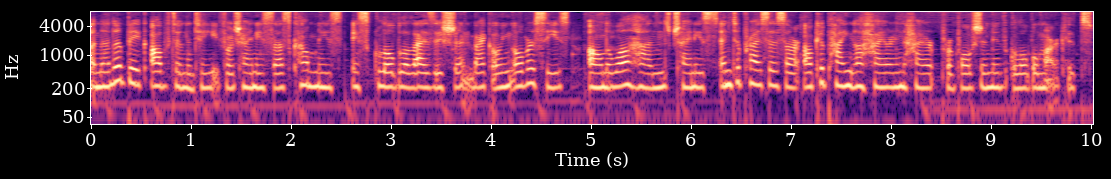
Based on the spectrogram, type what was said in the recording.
Another big opportunity for Chinese SaaS companies is globalization by going overseas. On the one hand, Chinese enterprises are occupying a higher and higher proportion in the global market.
